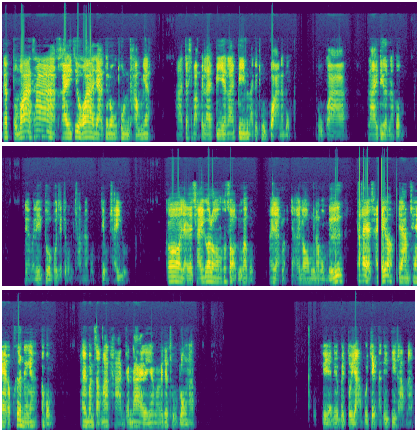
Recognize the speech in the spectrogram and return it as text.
เนี่ยผมว่าถ้าใครที่บอกว่าอยากจะลงทุนทำเนี่ย อาจจะสมัครเป็นรายปี รายปีมันอาจจะถูกกว่านะผม ถูกกว่ารายเดือนนะผมเนี่ยวันนี้ตัวโปรเจกต์ที่ผมทำนะผมที่ผมใช้อยู่ ก็อยากจะใช้ก็ลองทดสอบดูครับผมถ้าอยากอยากให้ลองดูนะผมหรือ ถ้าใครอยากใช้ก็พยายามแชร์กับเพื่อนอะไรเงี้ยครับผมให้มันสามารถหารกันได้อะไรเงี้ยมันก็จะถูกลงนะครับโอเคอันนี้เป็นตัวอย่างโปรเจกต์นะที่ที่ทำนะครับ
